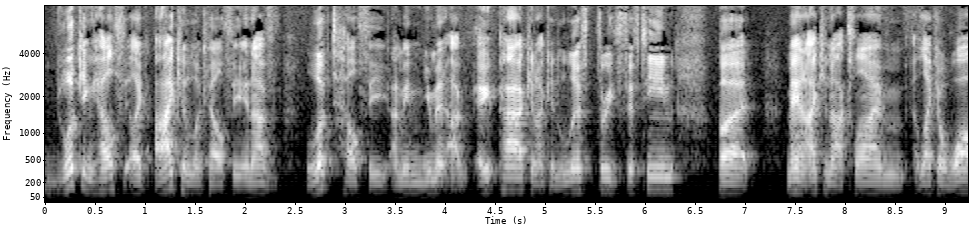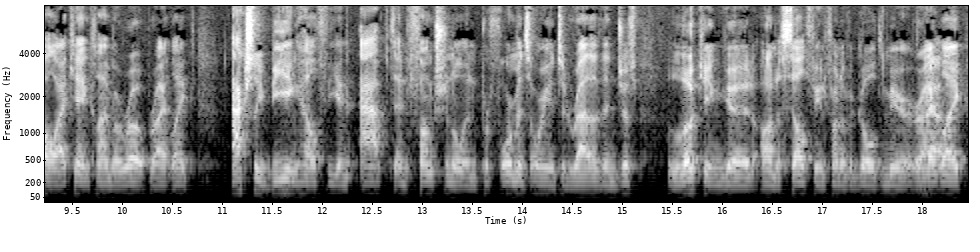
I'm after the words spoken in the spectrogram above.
looking healthy. Like I can look healthy, and I've looked healthy. I mean, you may I'm eight pack, and I can lift three fifteen, but man, I cannot climb like a wall. I can't climb a rope, right? Like actually being healthy and apt and functional and performance oriented rather than just looking good on a selfie in front of a gold mirror, right? Yeah. Like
